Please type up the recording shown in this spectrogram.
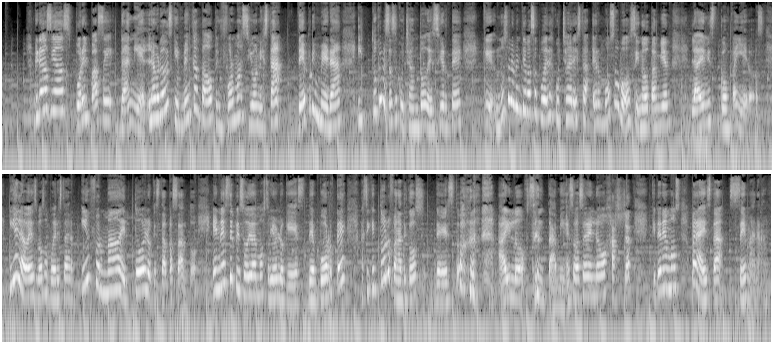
Gracias por el pase, Daniel. La verdad es que me ha encantado tu información, está de primera y tú que me estás escuchando decirte que no solamente vas a poder escuchar esta hermosa voz, sino también la de mis compañeros. Y a la vez vas a poder estar informada de todo lo que está pasando. En este episodio hemos traído lo que es deporte, así que todos los fanáticos de esto, I love Sentami. Eso va a ser el nuevo hashtag que tenemos para esta semana.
